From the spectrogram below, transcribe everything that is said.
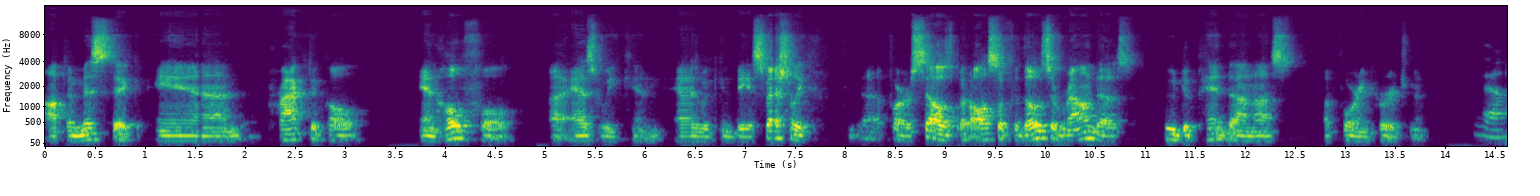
optimistic and practical and hopeful uh, as we can as we can be especially uh, for ourselves but also for those around us who depend on us uh, for encouragement Yeah,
